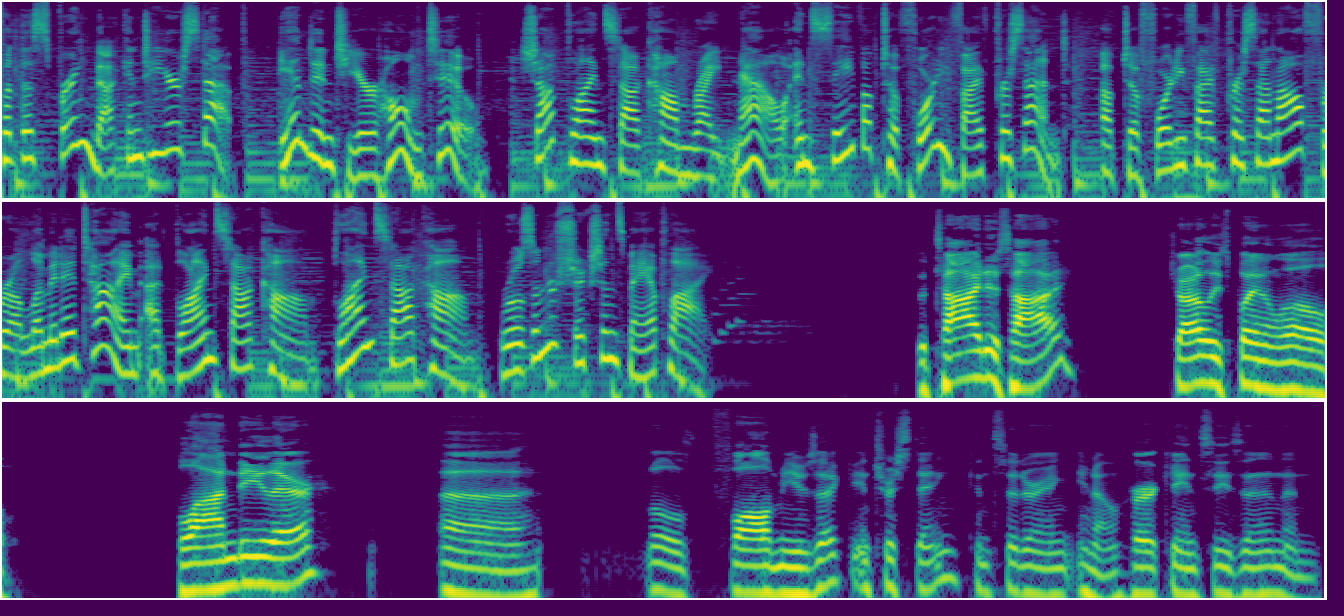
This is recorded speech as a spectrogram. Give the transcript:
put the spring back into your step and into your home, too. Shop Blinds.com right now and save up to 45%. Up to 45% off for a limited time at Blinds.com. Blinds.com. Rules and restrictions may apply. The tide is high. Charlie's playing a little blondie there. Uh, little fall music. Interesting, considering, you know, hurricane season and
